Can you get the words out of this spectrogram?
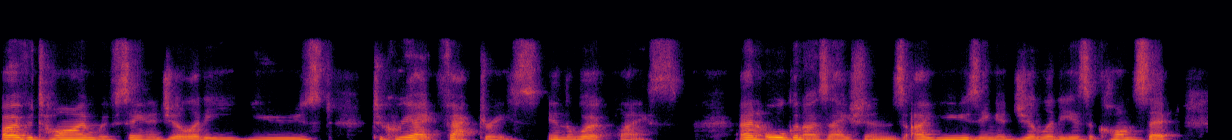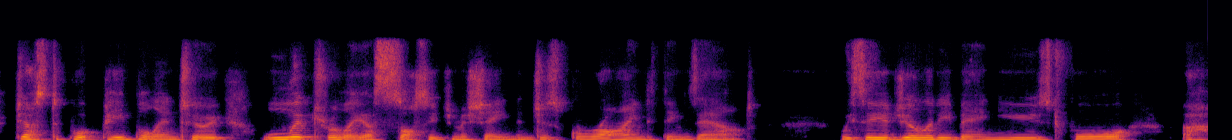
Over time, we've seen agility used to create factories in the workplace and organizations are using agility as a concept just to put people into literally a sausage machine and just grind things out. We see agility being used for uh,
